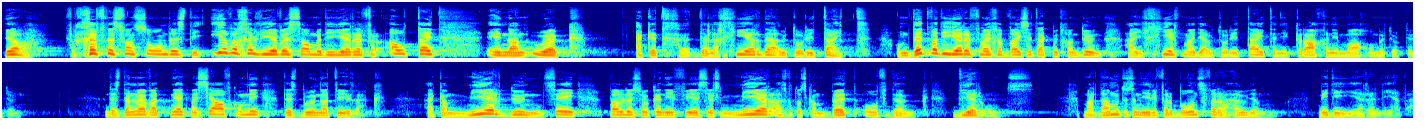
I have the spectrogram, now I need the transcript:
Ja, vergifnis van sondes, die ewige lewe saam met die Here vir altyd en dan ook ek het gedelegeerde autoriteit om dit wat die Here vir my gewys het ek moet gaan doen. Hy gee my die autoriteit en die krag en die mag om dit ook te doen. En dis dinge wat nie uit myself kom nie, dis bo natuurlik. Hy kan meer doen, sê Paulus ook in Efesiërs, meer as wat ons kan bid of dink deur ons. Maar dan moet ons in hierdie verbondsverhouding met die Here lewe.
